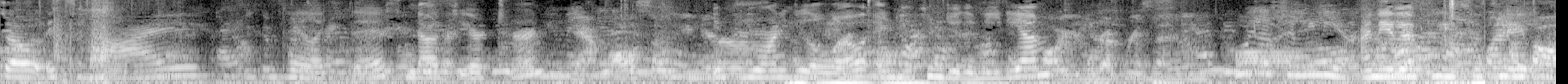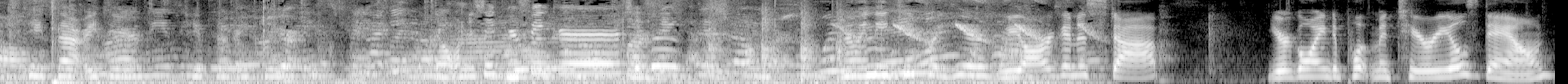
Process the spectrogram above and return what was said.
So it's high. Okay, like this. Now it's your turn. Yeah, also in If you want to do the low, and you can do the medium. Who does the medium? I need a piece of tape. Tape that right there. Tape that right there. Don't want to take your fingers. No, I need tape right here. We are going to stop. You're going to put materials down.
